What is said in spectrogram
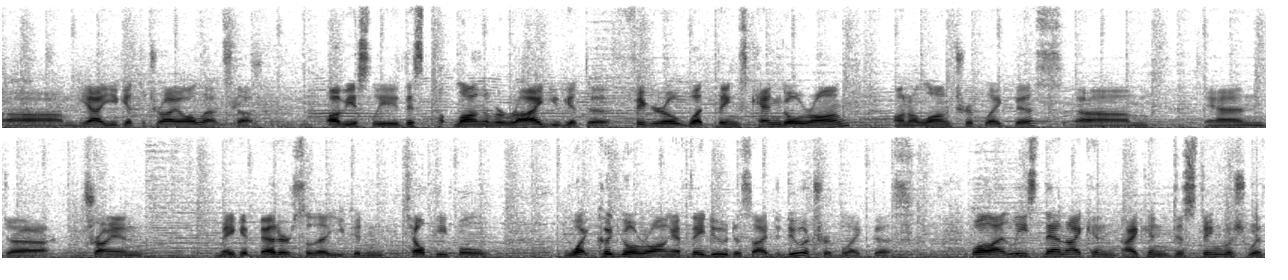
Um, yeah, you get to try all that stuff. Obviously, this long of a ride, you get to figure out what things can go wrong on a long trip like this, um, and uh, try and make it better so that you can tell people what could go wrong if they do decide to do a trip like this. Well, at least then I can I can distinguish with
